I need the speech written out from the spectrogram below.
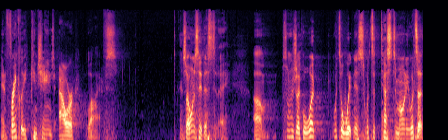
and, frankly, can change our lives. And so I want to say this today. Um, sometimes you're like, well, what, what's a witness? What's a testimony? What's a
